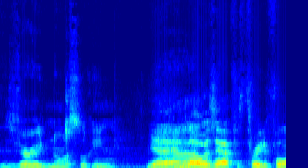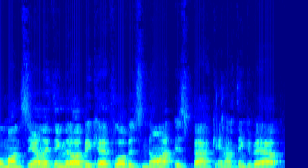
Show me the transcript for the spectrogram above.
is very nice looking. Yeah, and Uh, Lower's out for three to four months. The only thing that I'd be careful of is Knight is back in I think about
